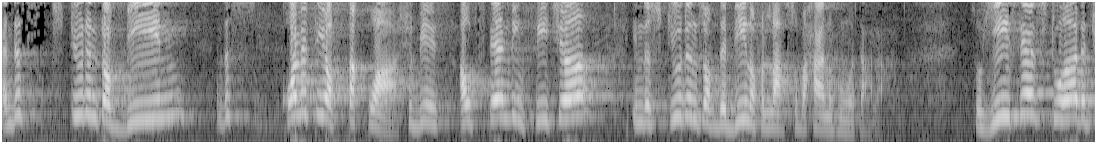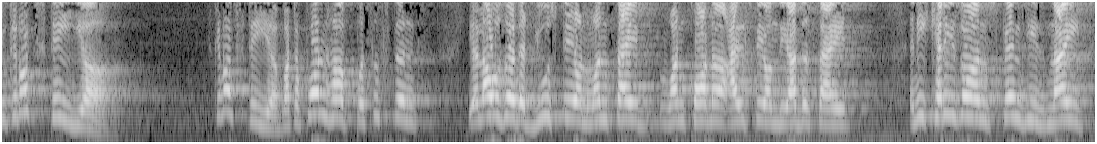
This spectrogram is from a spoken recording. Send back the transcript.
And this student of deen, this quality of taqwa should be an outstanding feature in the students of the deen of Allah subhanahu wa ta'ala. So he says to her that you cannot stay here. You cannot stay here. But upon her persistence, he allows her that you stay on one side, one corner, I'll stay on the other side. And he carries on, spends his night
